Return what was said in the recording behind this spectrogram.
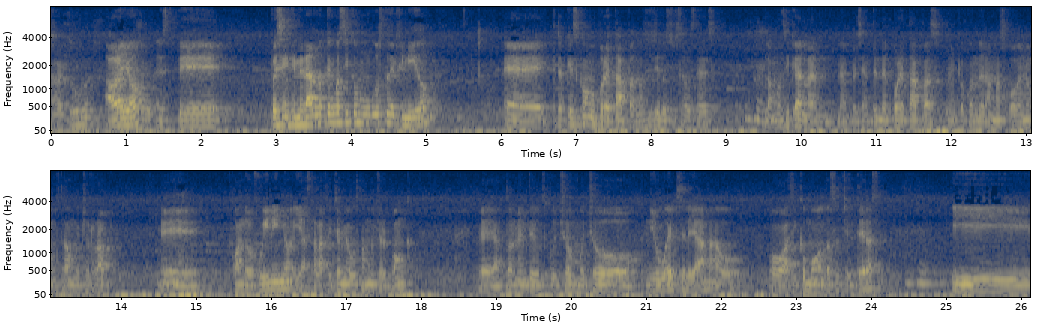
A ver, tú, güey. Ahora yo, este, pues en general no tengo así como un gusto definido. Eh, creo que es como por etapas, no sé si lo sucede a ustedes. La música la, la empecé a entender por etapas. Por ejemplo, cuando era más joven me gustaba mucho el rap. Eh, cuando fui niño y hasta la fecha me gusta mucho el punk. Eh, actualmente escucho mucho New Wave, se le llama, o, o así como ondas ochenteras. Y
